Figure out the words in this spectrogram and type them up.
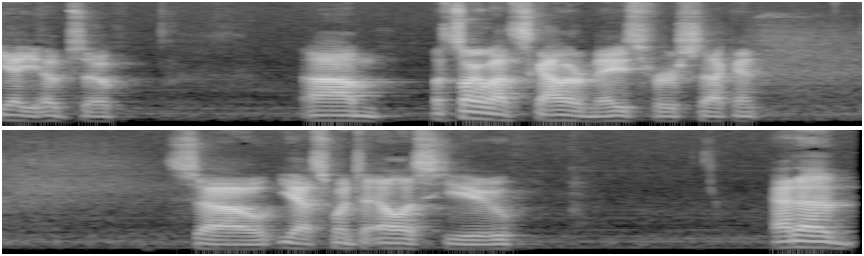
Yeah, you hope so. Um, let's talk about Skylar Mays for a second. So yes, went to LSU. Had a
